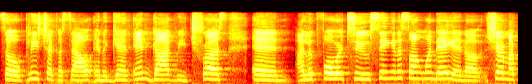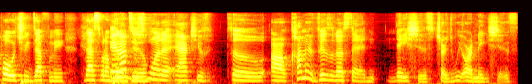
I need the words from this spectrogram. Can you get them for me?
So please check us out. And again in god we trust and I look forward to singing a song one day and uh, sharing my poetry. Definitely, that's what I'm and gonna do. And I just want to ask you to uh, come and visit us at Nations Church. We are nations.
